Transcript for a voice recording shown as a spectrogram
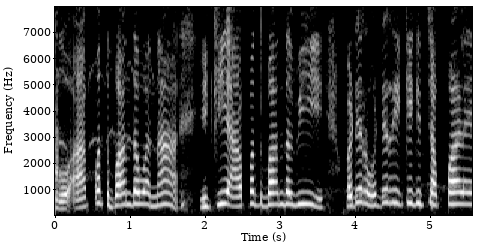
ಬ್ಯಾಟಿಂಗು ಆಪತ್ ಬಾಂಧವನ. ಈಕಿ ಆಪತ್ ಬಾಂಧವಿ. ಹೊಡೆರ್ ಹೊಡೆರ್ ಈಕಿಗೆ ಚಪ್ಪಾಳೆ.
